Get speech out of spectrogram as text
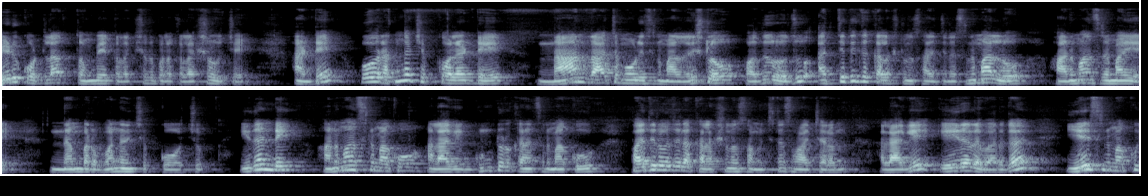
ఏడు కోట్ల తొంభై ఒక లక్షల రూపాయల కలెక్షన్లు వచ్చాయి. అంటే ఓ రకంగా చెప్పుకోవాలంటే నాన్ రాజమౌళి సినిమాల లిస్టులో పదో రోజు అత్యధిక కలెక్షన్లు సాధించిన సినిమాల్లో హనుమాన్ సినిమాయే నెంబర్ వన్ అని చెప్పుకోవచ్చు. ఇదండి హనుమాన్ సినిమాకు అలాగే గుంటూరు కన్న సినిమాకు పది రోజుల కలెక్షన్లకు సంబంధించిన సమాచారం. అలాగే ఏరియాల వారుగా ఏ సినిమాకు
